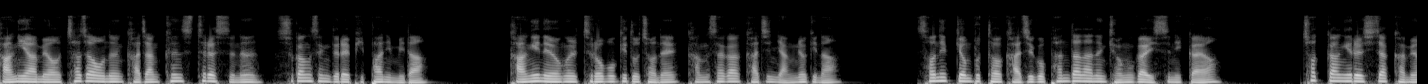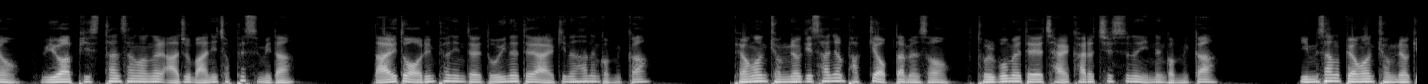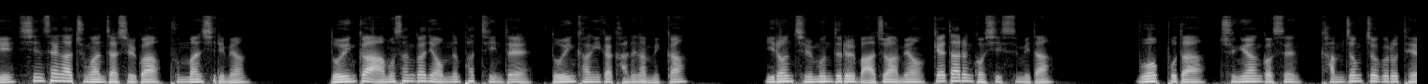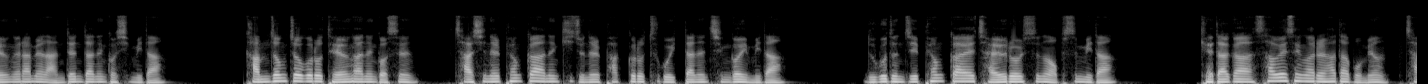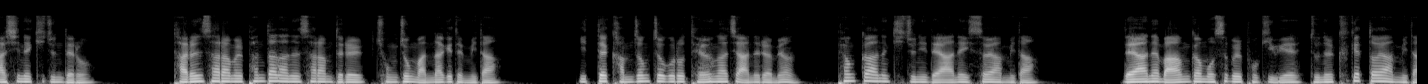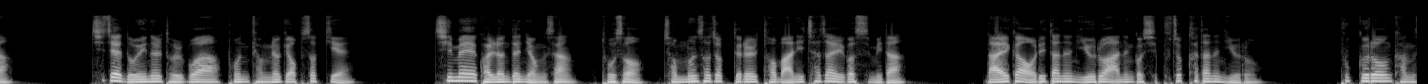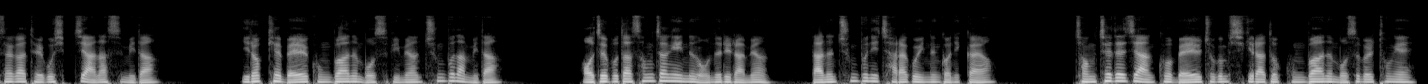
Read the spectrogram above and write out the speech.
강의하며 찾아오는 가장 큰 스트레스는 수강생들의 비판입니다. 강의 내용을 들어보기도 전에 강사가 가진 양력이나 선입견부터 가지고 판단하는 경우가 있으니까요. 첫 강의를 시작하며 위와 비슷한 상황을 아주 많이 접했습니다. 나이도 어린 편인데 노인에 대해 알기는 하는 겁니까? 병원 경력이 4년 밖에 없다면서 돌봄에 대해 잘 가르칠 수는 있는 겁니까? 임상병원 경력이 신생아 중환자실과 분만실이면 노인과 아무 상관이 없는 파트인데 노인 강의가 가능합니까? 이런 질문들을 마주하며 깨달은 것이 있습니다. 무엇보다 중요한 것은 감정적으로 대응을 하면 안 된다는 것입니다. 감정적으로 대응하는 것은 자신을 평가하는 기준을 밖으로 두고 있다는 증거입니다. 누구든지 평가에 자유로울 수는 없습니다. 게다가 사회생활을 하다 보면 자신의 기준대로 다른 사람을 판단하는 사람들을 종종 만나게 됩니다. 이때 감정적으로 대응하지 않으려면 평가하는 기준이 내 안에 있어야 합니다. 내 안의 마음과 모습을 보기 위해 눈을 크게 떠야 합니다. 치재 노인을 돌보아 본 경력이 없었기에 치매에 관련된 영상, 도서, 전문 서적들을 더 많이 찾아 읽었습니다. 나이가 어리다는 이유로 아는 것이 부족하다는 이유로 부끄러운 강사가 되고 싶지 않았습니다. 이렇게 매일 공부하는 모습이면 충분합니다. 어제보다 성장해 있는 오늘이라면 나는 충분히 잘하고 있는 거니까요. 정체되지 않고 매일 조금씩이라도 공부하는 모습을 통해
